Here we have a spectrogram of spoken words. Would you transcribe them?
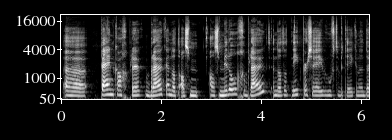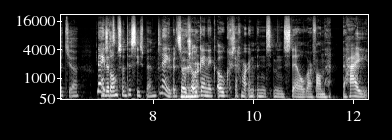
eh, pijn kan gebruik- gebruiken en dat als, als middel gebruikt? En dat het niet per se hoeft te betekenen dat je Nee, dat, dam sadistisch bent? Nee, maar zo, Nee, zo maar- ken ik ook zeg maar een, een, een stijl waarvan hij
